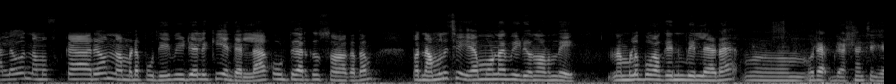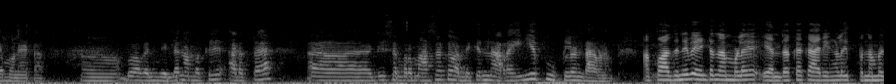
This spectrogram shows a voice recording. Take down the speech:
ഹലോ നമസ്കാരം. നമ്മുടെ പുതിയ വീഡിയോയിലേക്ക് എന്റെ എല്ലാ കൂട്ടുകാർക്കും സ്വാഗതം. അപ്പം നമ്മൾ ചെയ്യാൻ പോണ വീഡിയോ എന്ന് പറഞ്ഞേ നമ്മൾ ബോഗൻ വില്ലയുടെ ഒരു അപ്ഡേഷൻ ചെയ്യാൻ പോണേട്ടോ ബോഗൻ വില്ല നമുക്ക് അടുത്ത ഡിസംബർ മാസമൊക്കെ ആകുമ്പോഴേക്കും നിറയെ പൂക്കളുണ്ടാവണം. അപ്പോൾ അതിന് വേണ്ടി നമ്മൾ എന്തൊക്കെ കാര്യങ്ങൾ ഇപ്പം നമ്മൾ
